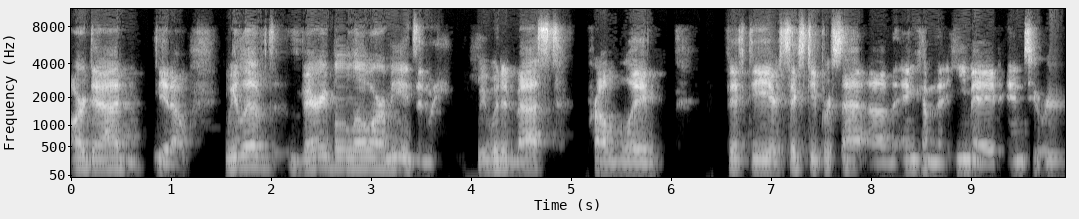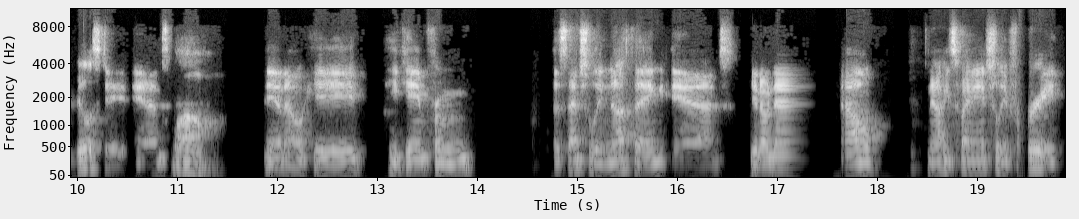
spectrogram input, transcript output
Our dad, you know, we lived very below our means and we, we would invest probably 50 or 60% of the income that he made into real estate and wow. You know, he he came from essentially nothing and you know now now he's financially free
